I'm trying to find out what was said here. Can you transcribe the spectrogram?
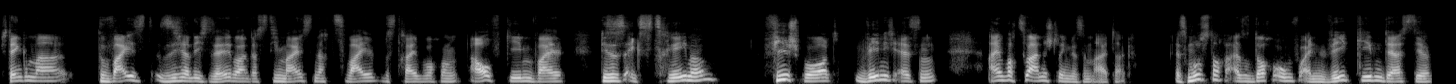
Ich denke mal, Du weißt sicherlich selber, dass die meisten nach zwei bis drei Wochen aufgeben, weil dieses extreme, viel Sport, wenig Essen, einfach zu anstrengend ist im Alltag. Es muss doch also doch irgendwo einen Weg geben, der es dir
